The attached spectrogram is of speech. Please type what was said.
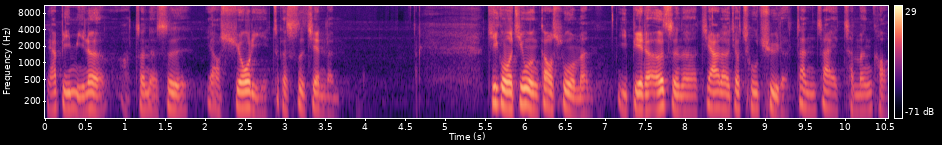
亚比米勒啊，真的是要修理这个事件人。结果经文告诉我们。以别的儿子呢，加勒就出去了，站在城门口。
